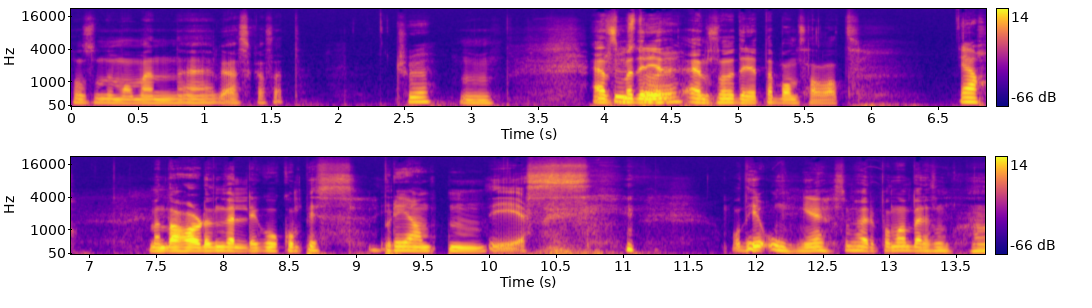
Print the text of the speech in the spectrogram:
Sånn som du må med en eh, VHS-kassett. True. Mm. En, som True er drit, en som er dritt, er båndsalat. Ja. Men da har du en veldig god kompis. Blyanten. Yes. Og de unge som hører på nå, bare sånn Hæ?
